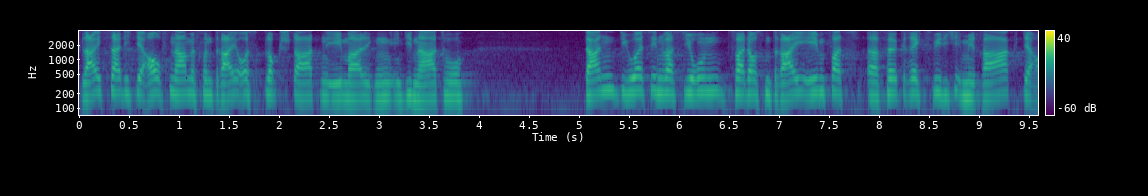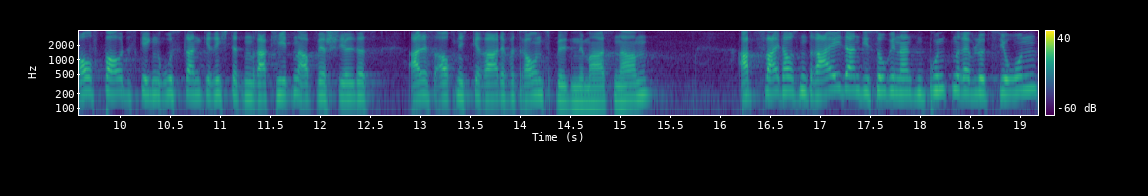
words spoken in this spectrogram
gleichzeitig die Aufnahme von drei Ostblockstaaten ehemaligen in die NATO dann die US-Invasion 2003, ebenfalls äh, völkerrechtswidrig im Irak, der Aufbau des gegen Russland gerichteten Raketenabwehrschildes, alles auch nicht gerade vertrauensbildende Maßnahmen. Ab 2003 dann die sogenannten bunten Revolutionen,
